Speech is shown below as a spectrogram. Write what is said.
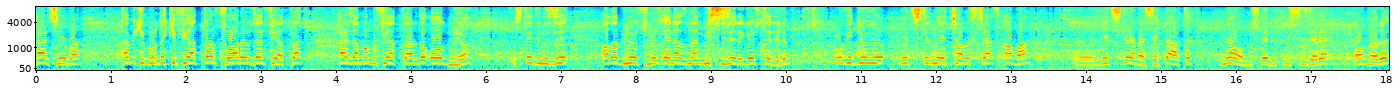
her şey var. Tabii ki buradaki fiyatlar fuara özel fiyatlar. Her zaman bu fiyatlarda olmuyor. İstediğinizi alabiliyorsunuz. En azından biz sizlere gösterelim. Bu videoyu yetiştirmeye çalışacağız ama e, yetiştiremezsek de artık ne olmuş ne bitmiş sizlere onları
